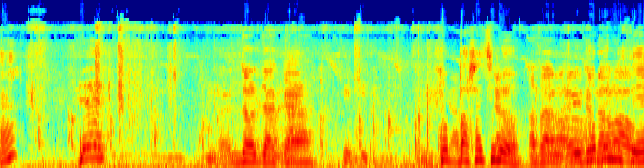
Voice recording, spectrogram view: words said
হ্যাঁ? খুব বাসা ছিল? নিচে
